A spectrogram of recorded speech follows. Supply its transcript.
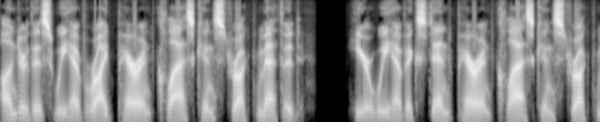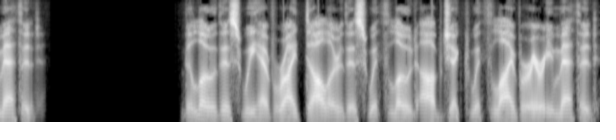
Under this we have write parent class construct method, here we have extend parent class construct method. Below this we have write dollar $this with load object with library method,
